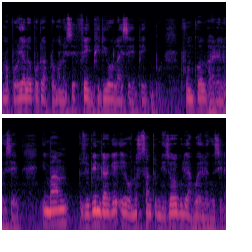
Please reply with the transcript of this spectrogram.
আমাৰ পৰিয়ালৰ ওপৰতো আক্ৰমণ হৈছে ফেক ভিডিঅ' ওলাইছে ফেক ফোন কল ভাইৰেল হৈছে। ইমান জুবিন গাৰ্গে এই অনুষ্ঠানটো নিজৰ বুলি আগুৱাই লৈ গৈছিলে।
